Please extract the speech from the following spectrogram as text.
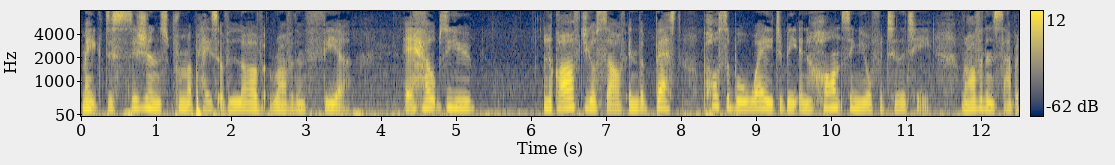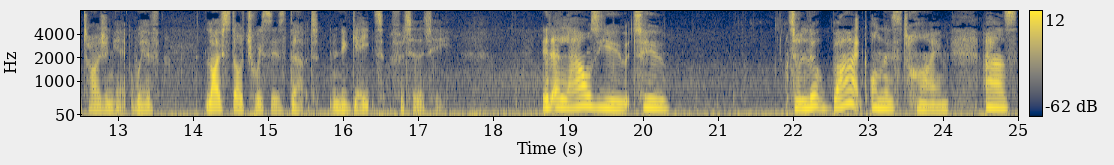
make decisions from a place of love rather than fear. It helps you look after yourself in the best possible way to be enhancing your fertility rather than sabotaging it with lifestyle choices that negate fertility. It allows you to to look back on this time as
